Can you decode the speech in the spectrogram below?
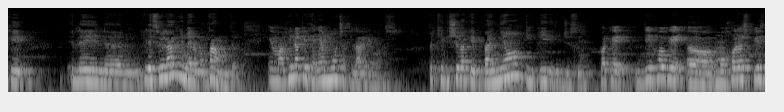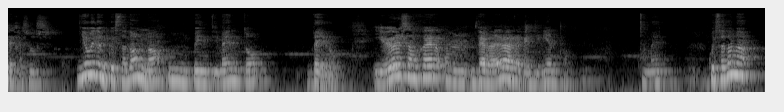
che le, le- le sue lacrime erano tante, Imagino que tenía muchas lágrimas, perché diceva che bagnò i piedi di Gesù. porque dijo que uh, mojó los pies de Jesús. Io vedo in questa donna un pentimento vero. Y yo veo en esa mujer un verdadero arrepentimiento. Amen. Questa donna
